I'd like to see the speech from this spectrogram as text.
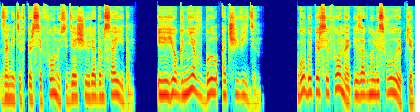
заметив Персефону, сидящую рядом с Аидом, и ее гнев был очевиден. Губы Персефоны изогнулись в улыбке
